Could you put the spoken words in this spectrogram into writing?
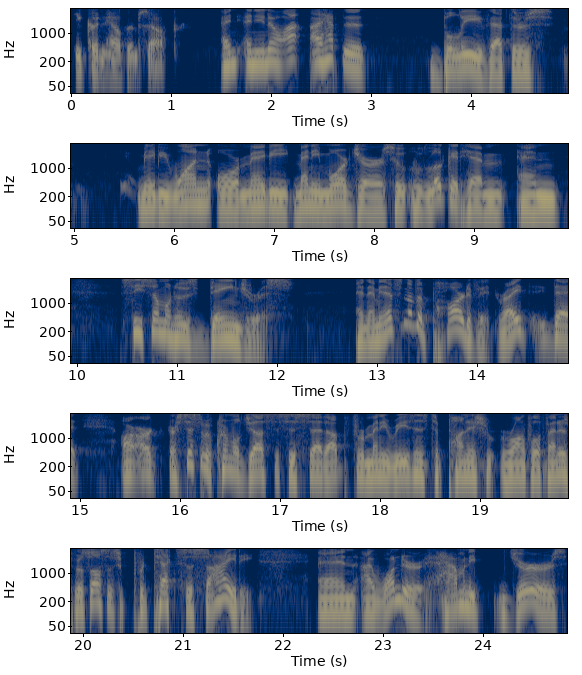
He couldn't help himself. And and you know, I, I have to believe that there's maybe one or maybe many more jurors who, who look at him and see someone who's dangerous. And I mean, that's another part of it, right? That our, our, our, system of criminal justice is set up for many reasons to punish wrongful offenders, but it's also to protect society. And I wonder how many jurors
